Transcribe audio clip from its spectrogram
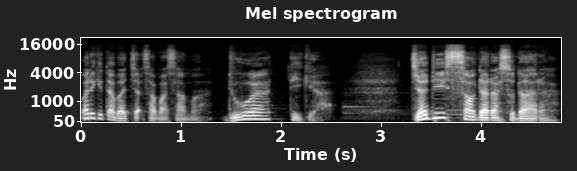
Mari kita baca sama-sama. Dua, tiga. Jadi saudara-saudara,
